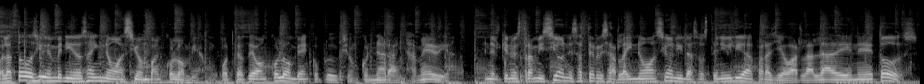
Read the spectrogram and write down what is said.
Hola a todos y bienvenidos a Innovación Bancolombia, un podcast de Bancolombia en coproducción con Naranja Media, en el que nuestra misión es aterrizar la innovación y la sostenibilidad para llevarla al ADN de todos.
